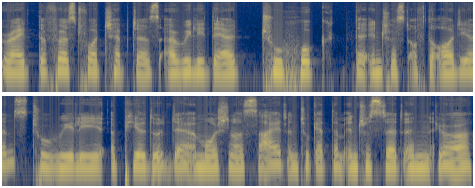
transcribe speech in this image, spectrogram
right, the first four chapters are really there to hook the interest of the audience, to really appeal to their emotional side and to get them interested in your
